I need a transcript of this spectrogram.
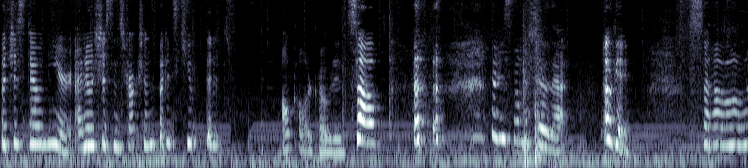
but just down here. I know it's just instructions, but it's cute that it's all color coded. So, just wanted to show that. Okay, so.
